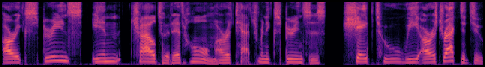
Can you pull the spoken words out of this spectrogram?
our experience in childhood at home, our attachment experiences, shaped who we are attracted to.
